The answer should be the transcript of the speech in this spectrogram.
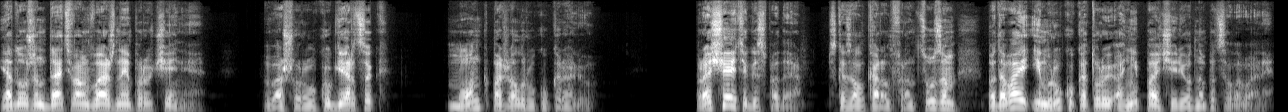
Я должен дать вам важное поручение. Вашу руку, герцог?» Монк пожал руку королю. «Прощайте, господа», — сказал Карл французам, подавая им руку, которую они поочередно поцеловали.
